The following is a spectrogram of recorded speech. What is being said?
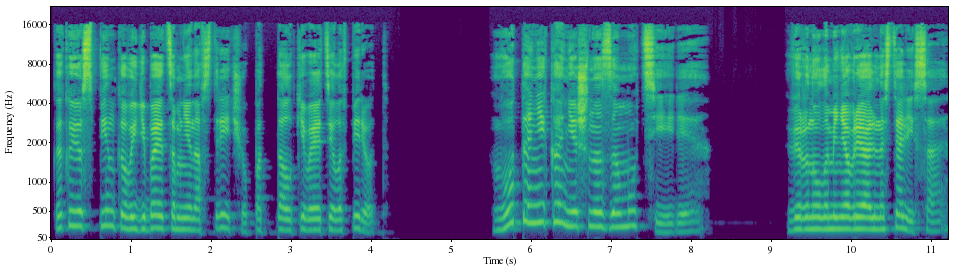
Как ее спинка выгибается мне навстречу, подталкивая тело вперед. Вот они, конечно, замутили. Вернула меня в реальность Алиса.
